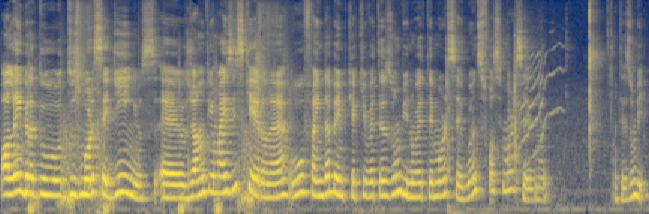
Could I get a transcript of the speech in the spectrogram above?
Ó, lembra do, dos morceguinhos? É, eu já não tenho mais isqueiro, né? Ufa, ainda bem, porque aqui vai ter zumbi, não vai ter morcego. Antes fosse morcego, mas vai ter zumbi.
